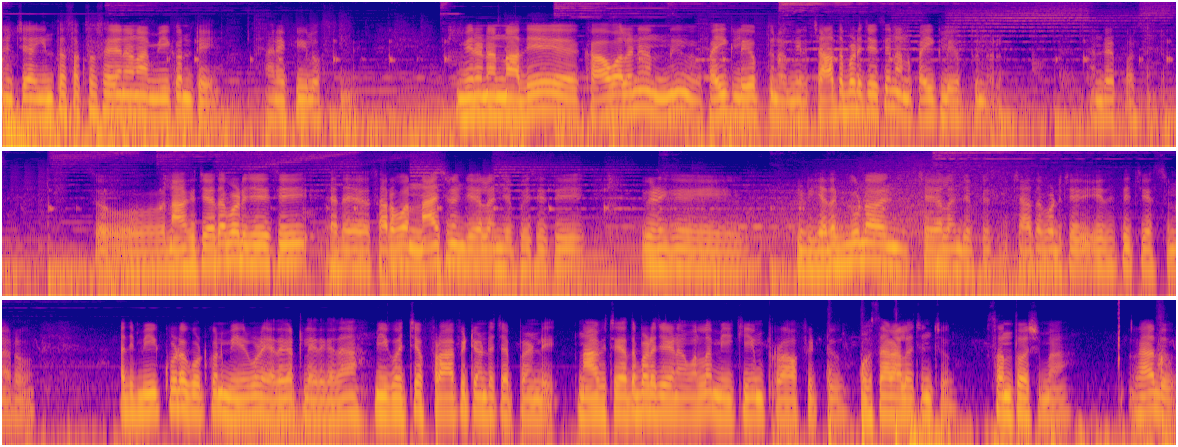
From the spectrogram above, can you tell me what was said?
నేను ఇంత సక్సెస్ అయ్యానా మీకంటే అనే ఫీల్ వస్తుంది. మీరు నన్ను అదే కావాలని నన్ను పైకి లేపుతున్నారు. మీరు చేతబడి చేసి నన్ను పైకి లేపుతున్నారు. హండ్రెడ్ పర్సెంట్. సో నాకు చేతబడి చేసి అదే సర్వ నాశనం చేయాలని చెప్పేసి వీడికి వీడికి ఎదగకుండా చేయాలని చెప్పేసి చేతబడి చే ఏదైతే చేస్తున్నారో అది మీకు కూడా కొట్టుకొని మీరు కూడా ఎదగట్లేదు కదా? మీకు వచ్చే ప్రాఫిట్ ఏంటో చెప్పండి. నాకు చేతబడి చేయడం వల్ల మీకేం ప్రాఫిట్ ఒకసారి ఆలోచించు. సంతోషమా? రాదు.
